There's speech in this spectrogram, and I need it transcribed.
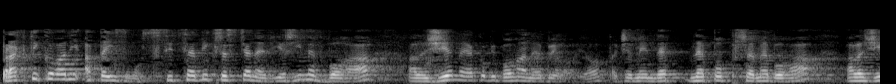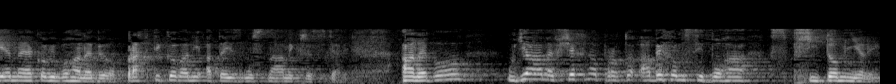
praktikovaný ateismus. Sice my křesťané věříme v Boha, ale žijeme, jako by Boha nebylo. Jo? Takže my ne, nepopřeme Boha, ale žijeme, jako by Boha nebylo. Praktikovaný ateismus s námi křesťany. A nebo uděláme všechno pro to, abychom si Boha zpřítomnili.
